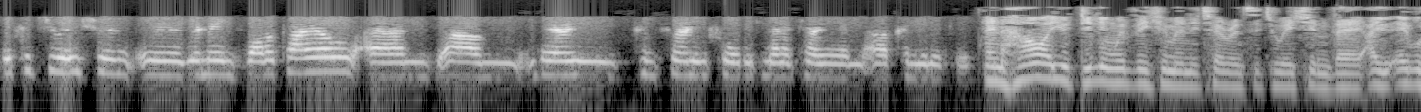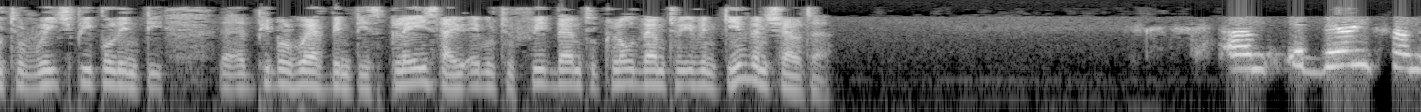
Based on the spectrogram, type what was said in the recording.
The situation is, remains volatile and um, very concerning for the humanitarian uh, community. And how are you dealing with the humanitarian situation there? Are you able to reach people in the, uh, people who have been displaced? Are you able to feed them, to clothe them, to even give them shelter? Um, it varies from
